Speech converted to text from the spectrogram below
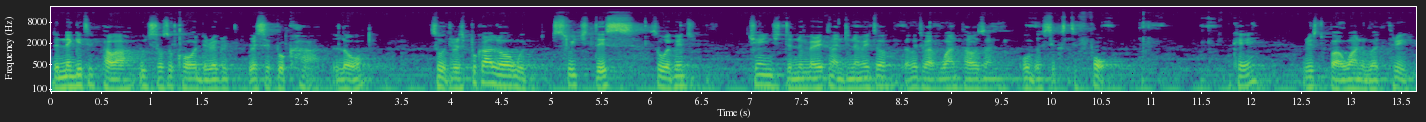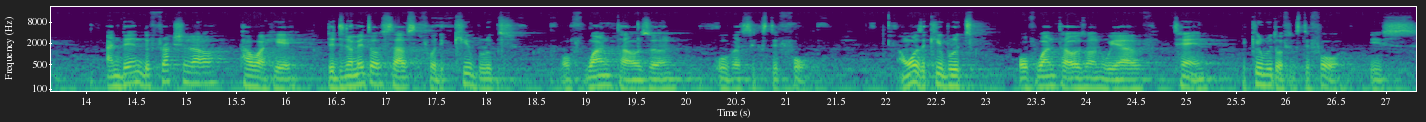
The negative power, which is also called the reciprocal law. So the reciprocal law will switch this. So we're going to change the numerator and denominator, we're going to have 1000 over 64. Okay, raised to power 1 over 3. And then the fractional power here, the denominator serves for the cube root of 1000 over 64. And what's the cube root of 1000? We have 10. The cube root of 64 is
